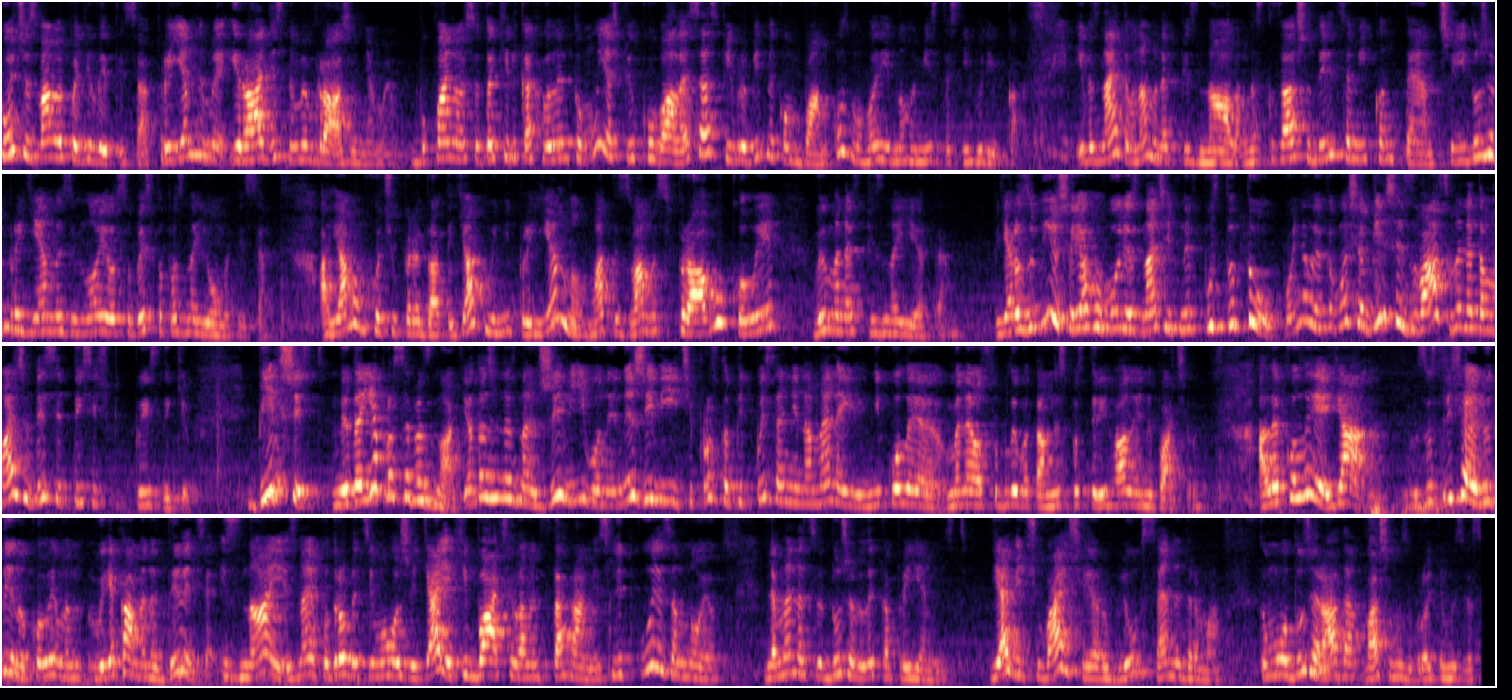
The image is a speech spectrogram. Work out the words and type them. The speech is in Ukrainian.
Хочу з вами поділитися приємними і радісними враженнями. Буквально ось ото кілька хвилин тому я спілкувалася з співробітником банку з мого рідного міста Снігурівка. І ви знаєте, вона мене впізнала. Вона сказала, що дивиться мій контент, що їй дуже приємно зі мною особисто познайомитися. А я вам хочу передати, як мені приємно мати з вами справу, коли ви мене впізнаєте. Я розумію, що я говорю, значить, не в пустоту. Поняли? Тому що більшість з вас, в мене там майже 10 тисяч підписників. Більшість не дає про себе знати. Я навіть не знаю, живі вони, не живі, чи просто підписані на мене і ніколи мене особливо там не спостерігали і не бачили. Але коли я зустрічаю людину, коли мен- яка мене дивиться і знає, і знає подробиці мого життя, які бачила в інстаграмі, слідкує за мною, для мене це дуже велика приємність. Я відчуваю, що я роблю все не дарма. Тому дуже рада вашому зворотньому зв'язку.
